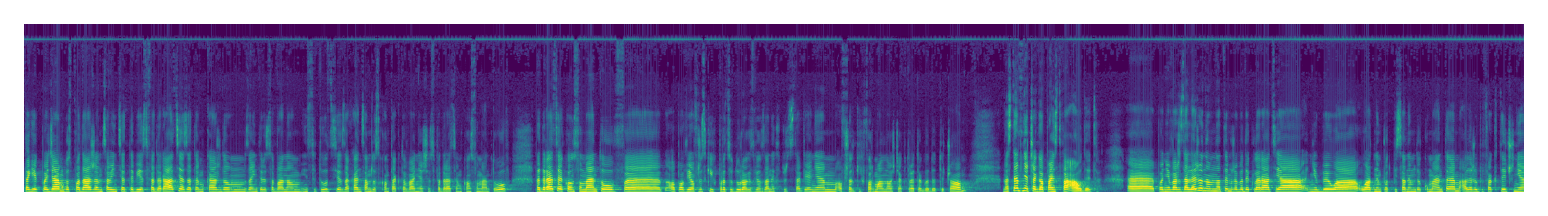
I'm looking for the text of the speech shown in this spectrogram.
Tak jak powiedziałam, gospodarzem całej inicjatywy jest federacja, zatem każdą zainteresowaną instytucję zachęcam do skontaktowania się z Federacją Konsumentów. Federacja Konsumentów e, opowie o wszystkich procedurach związanych z przedstawieniem, o wszelkich formalnościach, które tego dotyczą. Następnie czeka Państwa audyt, e, ponieważ zależy nam na tym, żeby deklaracja nie była ładnym podpisanym dokumentem, ale żeby faktycznie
